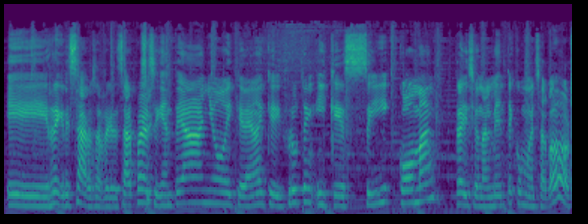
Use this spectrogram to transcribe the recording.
eh, regresar, o sea, regresar para el siguiente año y que vean y que disfruten y que sí coman tradicionalmente como El Salvador.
